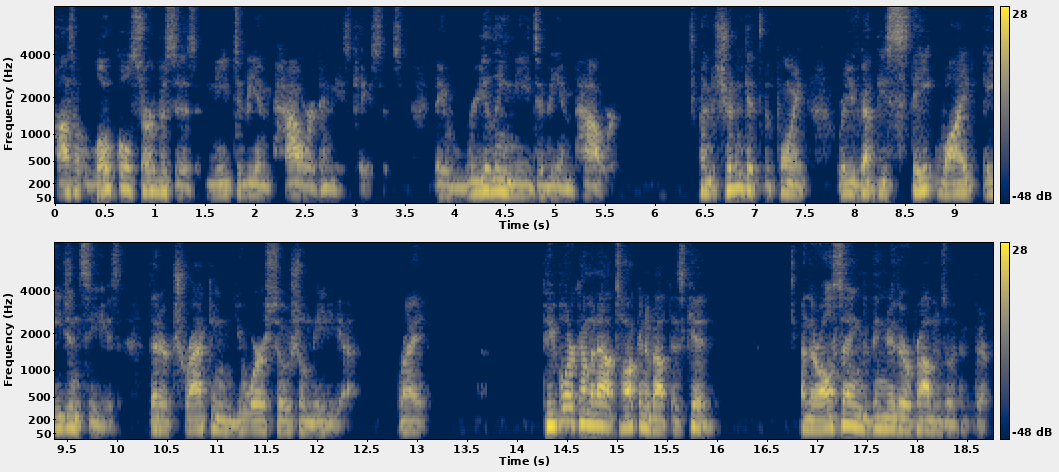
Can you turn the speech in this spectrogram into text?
hospital. Local services need to be empowered in these cases. They really need to be empowered. And it shouldn't get to the point where you've got these statewide agencies that are tracking your social media, right? People are coming out talking about this kid, and they're all saying that they knew there were problems with him. They're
